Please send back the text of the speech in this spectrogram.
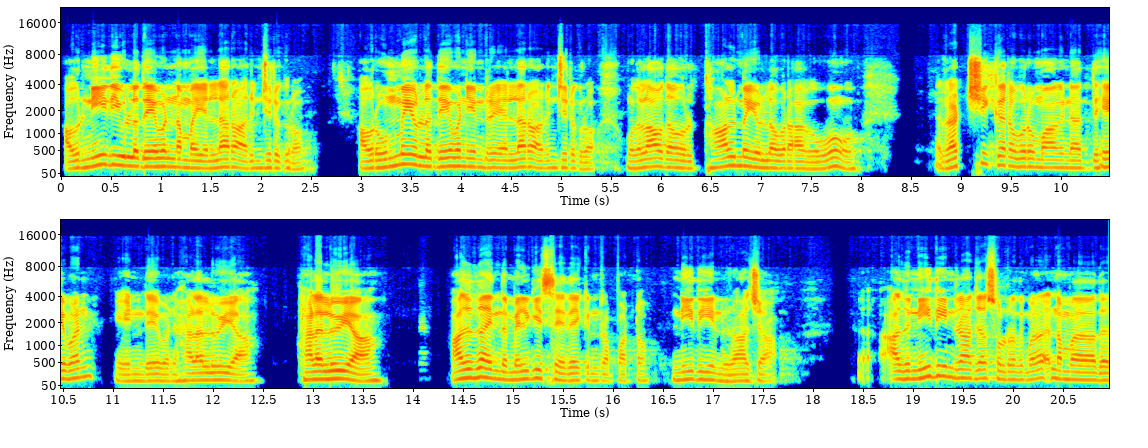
அவர் நீதியுள்ள தேவன் நம்ம எல்லாரும் அறிஞ்சிருக்கிறோம். அவர் உண்மையுள்ள தேவன் என்று எல்லாரும் அறிஞ்சிருக்கிறோம். முதலாவது அவர் தாழ்மையுள்ளவராகவும் ரட்சிக்கிறவருமாகின தேவன் என் தேவன். ஹலலூயா ஹலலூயா அதுதான் இந்த மெல்கி சேதேக்கின்ற பட்டம் நீதியின் ராஜா. அது நீதியின் ராஜா சொல்கிறதுக்கு நம்ம அதை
